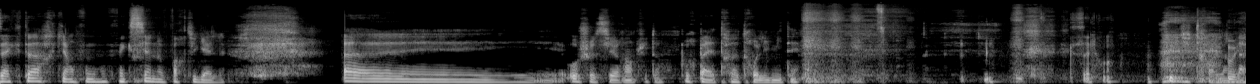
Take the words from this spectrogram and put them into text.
acteurs qui en fonctionnent au Portugal euh... Aux chaussures, hein, plutôt, pour pas être trop limité. Excellent. C'est du troll. Hein,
